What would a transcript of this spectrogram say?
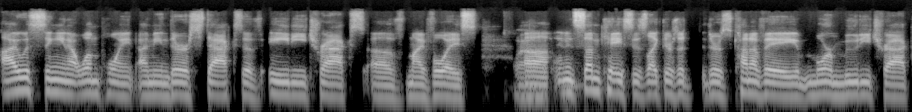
I was singing at one point. I mean, there are stacks of 80 tracks of my voice. Wow. Uh, and in some cases, like there's a there's kind of a more moody track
